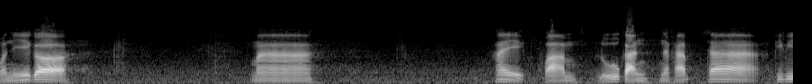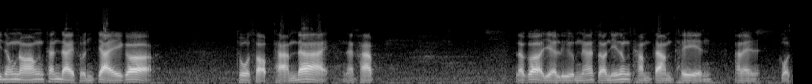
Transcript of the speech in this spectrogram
วันนี้ก็มาให้ความรู้กันนะครับ ถ้าพี่ๆน้องๆท่านใดสนใจก็โทรสอบถามได้นะครับ แล้วก็อย่าลืมนะ ตอนนี้ต้องทำตามเทรนอะไรกด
